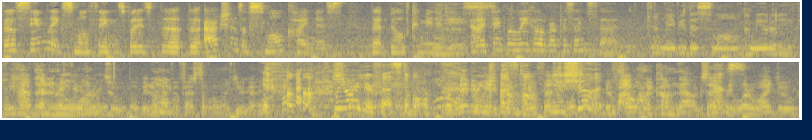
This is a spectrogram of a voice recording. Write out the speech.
those seem like small things, but it's the, the actions of small kindness that build community. Yes. And I think Liliha represents that. And maybe this small community can we help have that in greater Nuuanu Hawaii. too, but we don't Yeah. have a festival like you guys. We are your festival. But maybe We're we should come to your festival. You should. If I want to come now, exactly Yes. what do I do?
